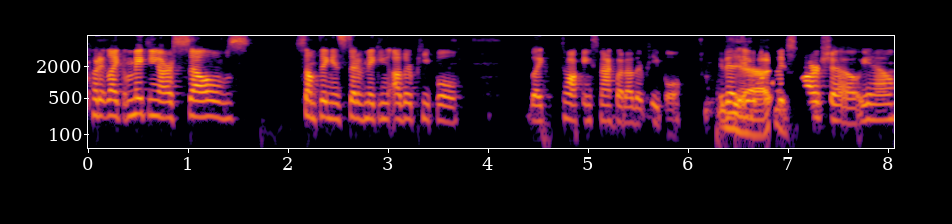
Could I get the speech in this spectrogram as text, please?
put it like making ourselves something instead of making other people like talking smack about other people. It Yeah, was it's- our show, you know.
